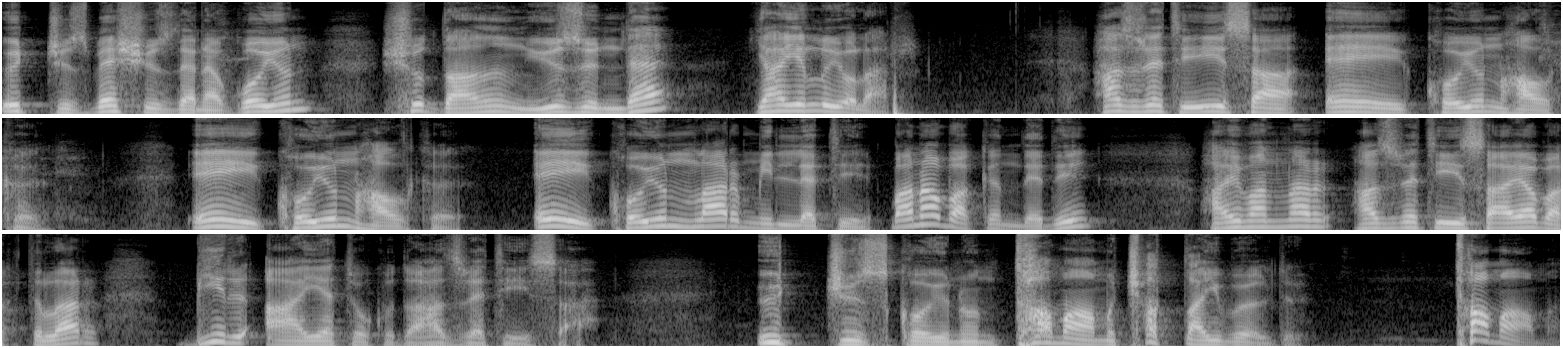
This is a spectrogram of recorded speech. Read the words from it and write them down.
300-500 tane koyun şu dağın yüzünde yayılıyorlar. Hazreti İsa ey koyun halkı, ey koyun halkı, ey koyunlar milleti bana bakın dedi. Hayvanlar Hazreti İsa'ya baktılar. Bir ayet okudu Hazreti İsa. 300 koyunun tamamı çatlayıp öldü. Tamamı.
